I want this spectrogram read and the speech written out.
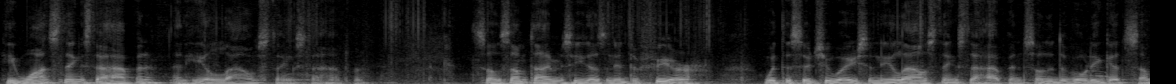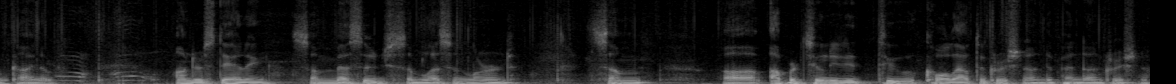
He wants things to happen and He allows things to happen. So sometimes He doesn't interfere with the situation, He allows things to happen so the devotee gets some kind of understanding, some message, some lesson learned, some uh, opportunity to call out to Krishna and depend on Krishna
